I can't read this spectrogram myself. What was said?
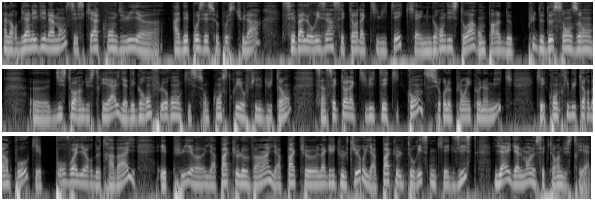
Alors bien évidemment, c'est ce qui a conduit euh, à déposer ce postulat, c'est valoriser un secteur d'activité qui a une grande histoire. On parle de plus de 200 ans euh, d'histoire industrielle. Il y a des grands fleurons qui se sont construits au fil du temps. C'est un secteur d'activité qui compte sur le plan économique, qui est contributeur d'impôts, qui est pourvoyeur de travail. Et puis, euh, il n'y a pas que le vin, il n'y a pas que l'agriculture, il n'y a pas que le tourisme qui existe. Il y a également le secteur industriel.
